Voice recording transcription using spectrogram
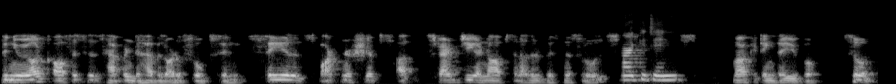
The New York offices happen to have a lot of folks in sales, partnerships, uh, strategy and ops, and other business roles. Marketing. Marketing. There you go. So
